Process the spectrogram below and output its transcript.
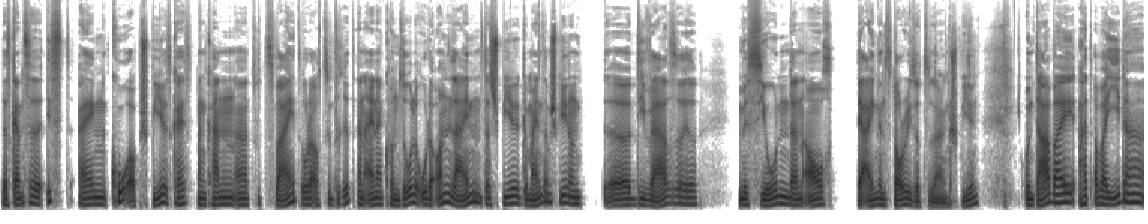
Das Ganze ist ein Koop-Spiel. Das heißt, man kann äh, zu zweit oder auch zu dritt an einer Konsole oder online das Spiel gemeinsam spielen und äh, diverse Missionen dann auch der eigenen Story sozusagen spielen. Und dabei hat aber jeder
